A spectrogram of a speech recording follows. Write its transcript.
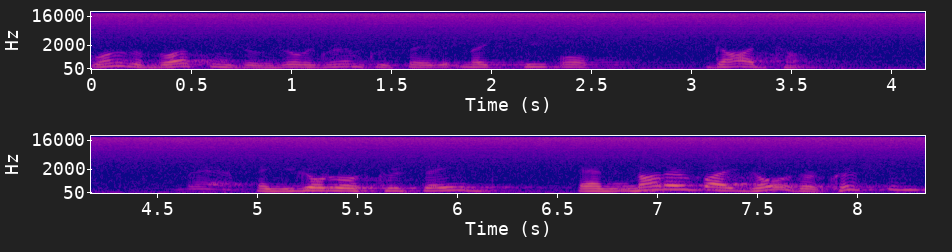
one of the blessings of the Billy Graham crusade, it makes people God come. And you go to those crusades, and not everybody goes are Christians.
